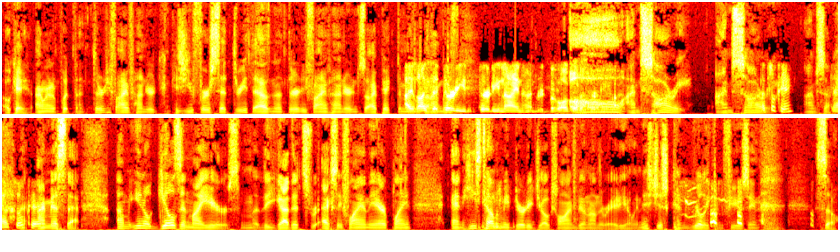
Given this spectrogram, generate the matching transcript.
Okay, I'm going to put the 3,500 because you first said 3,000 and 3,500, so I picked the middle. I but said I'm thirty thirty nine hundred, but I'll go to thirty Oh, five. I'm sorry. I'm sorry. That's okay. I'm sorry. That's okay. I, I missed that. Um, you know, Gil's in my ears, the guy that's actually flying the airplane, and he's telling me dirty jokes while I'm doing on the radio, and it's just con- really confusing. so,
